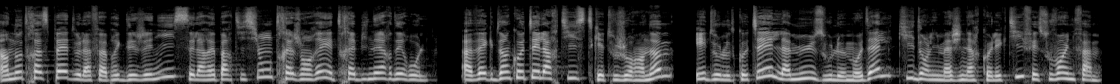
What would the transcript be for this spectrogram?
Un autre aspect de la fabrique des génies, c'est la répartition très genrée et très binaire des rôles avec d'un côté l'artiste qui est toujours un homme, et de l'autre côté la muse ou le modèle qui, dans l'imaginaire collectif, est souvent une femme.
